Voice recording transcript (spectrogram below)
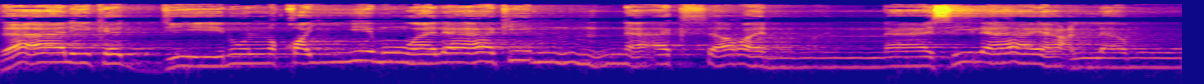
ذلك الدين القيم ولكن أكثر الناس لا يعلمون.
